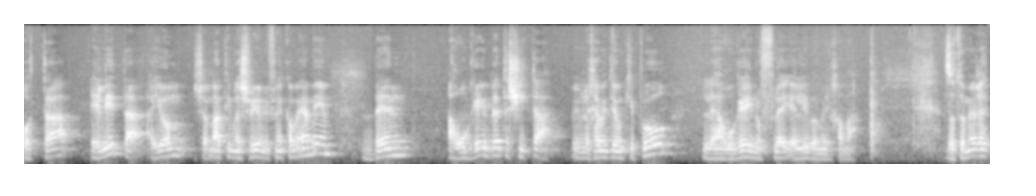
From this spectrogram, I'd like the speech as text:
אותה אליטה, היום שמעתי משווים לפני כמה ימים, בין הרוגי בית השיטה במלחמת יום כיפור להרוגי נופלי עלי במלחמה. זאת אומרת,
